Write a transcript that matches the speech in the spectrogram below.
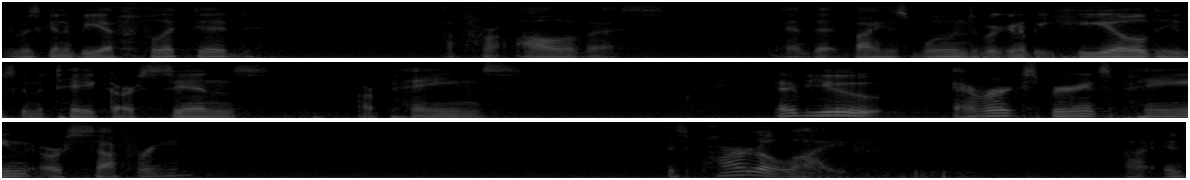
It was going to be afflicted uh, for all of us, and that by his wounds we're going to be healed. He was going to take our sins, our pains. Any of you ever experienced pain or suffering? It's part of life. Uh, in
